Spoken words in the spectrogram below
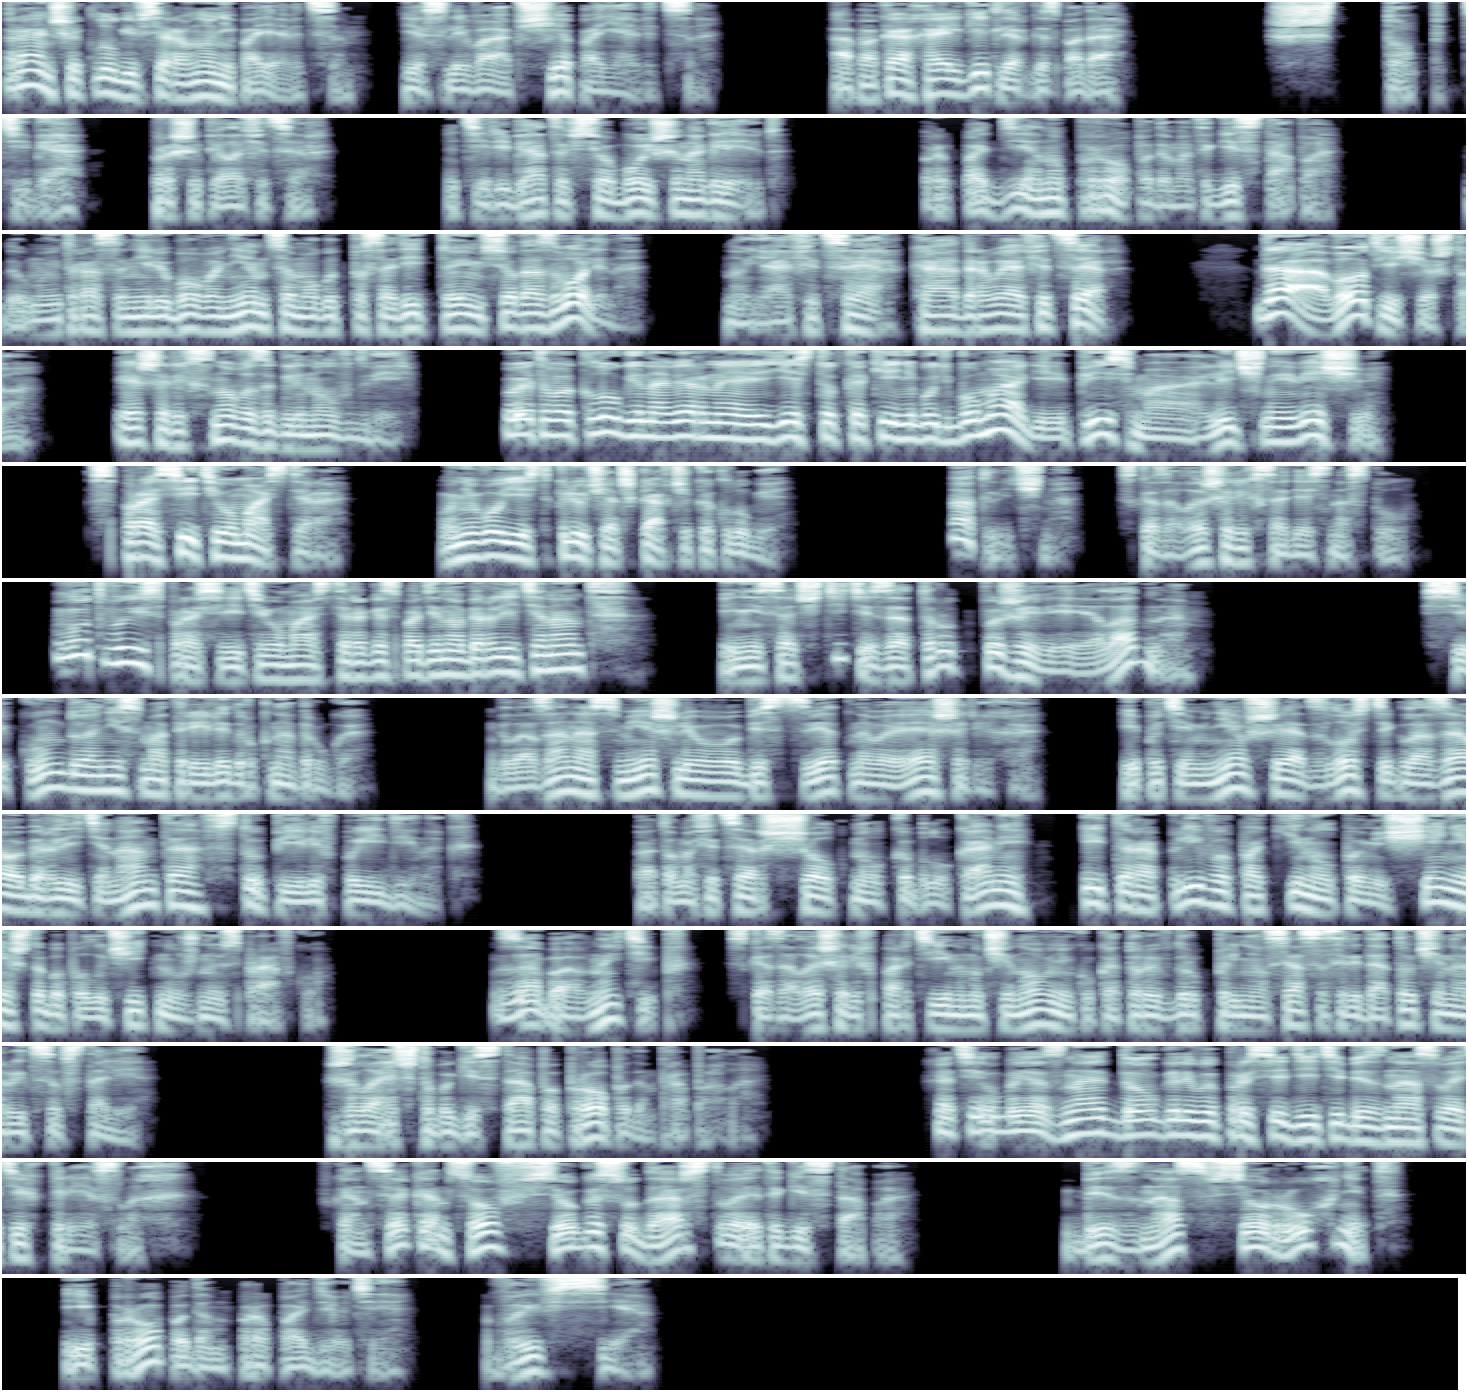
Раньше Клуги все равно не появится, если вообще появится. А пока Хайль Гитлер, господа». «Чтоб тебя!» — прошипел офицер. «Эти ребята все больше наглеют. Пропади оно пропадом, это гестапо. Думают, раз они любого немца могут посадить, то им все дозволено. Но я офицер, кадровый офицер. Да, вот еще что. Эшерих снова заглянул в дверь. «У этого Клуги, наверное, есть тут какие-нибудь бумаги, письма, личные вещи. Спросите у мастера. У него есть ключ от шкафчика Клуги». «Отлично», — сказал Эшерих, садясь на стул. «Вот вы и спросите у мастера, господин обер-лейтенант, и не сочтите за труд поживее, ладно?» Секунду они смотрели друг на друга. Глаза насмешливого бесцветного Эшериха и потемневшие от злости глаза обер-лейтенанта вступили в поединок. Потом офицер щелкнул каблуками и торопливо покинул помещение, чтобы получить нужную справку. Забавный тип. сказал Эшерих партийному чиновнику, который вдруг принялся сосредоточенно рыться в столе. Желает, чтобы гестапо пропадом пропало. Хотел бы я знать, долго ли вы просидите без нас в этих креслах. В конце концов, все государство — это гестапо. Без нас все рухнет, и пропадом пропадете вы все.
